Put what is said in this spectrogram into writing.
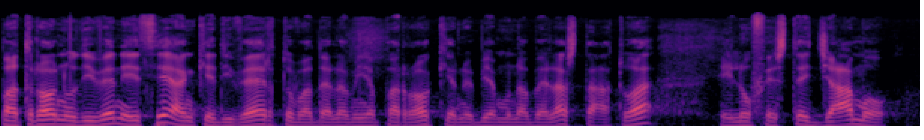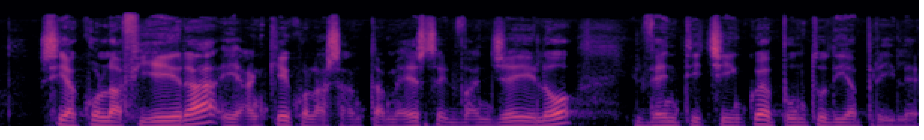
patrono di Venezia e anche di Vertova, della mia parrocchia, noi abbiamo una bella statua e lo festeggiamo sia con la fiera e anche con la Santa Messa, il Vangelo, il 25 appunto di aprile.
